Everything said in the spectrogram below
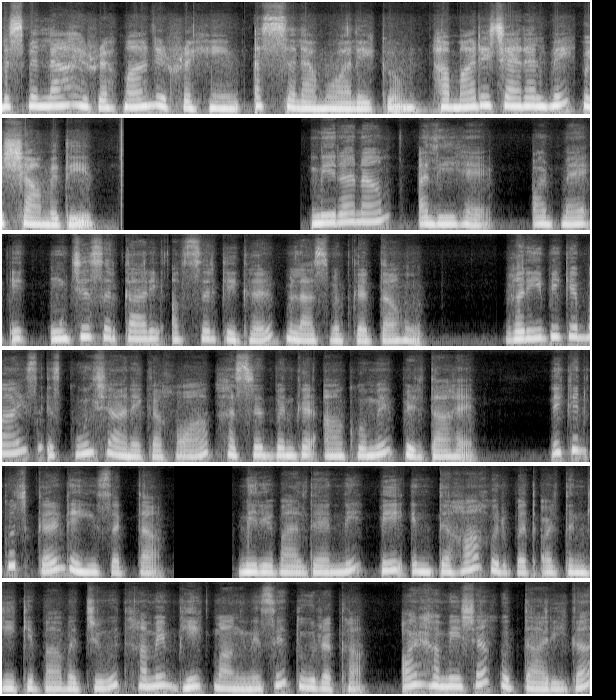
बिस्मिल्लाहिर्रहमानिर्रहीम। अस्सलामुअलैकुम। हमारे चैनल में खुश आमदीद मेरा नाम अली है और मैं एक ऊँचे सरकारी अफसर के घर मुलाजमत करता हूँ। गरीबी के बायस स्कूल आने का ख्वाब हसरत बनकर आँखों में फिरता है, लेकिन कुछ कर नहीं सकता। मेरे वालदेन ने बे इंतहा गुर्बत और तंगी के बावजूद हमें भीख मांगने से दूर रखा और हमेशा खुददारी का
